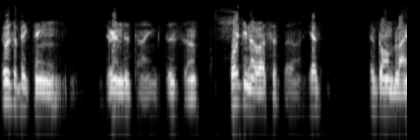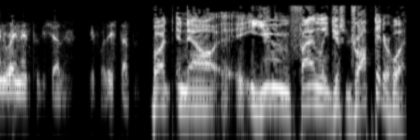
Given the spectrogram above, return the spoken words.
It was a big thing during the time because uh, 14 of us uh, had had gone blind right next to each other before they stopped. But now uh, you finally just dropped it, or what?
